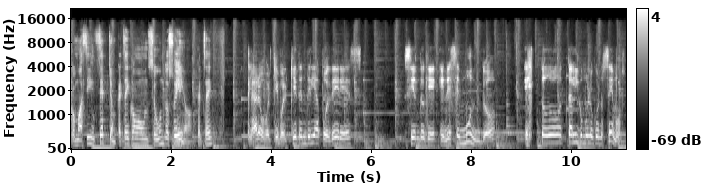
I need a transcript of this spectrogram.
Como así Inception, ¿cachai? Como un segundo sueño, ¿cachai? Claro, porque ¿por qué tendría poderes siendo que en ese mundo es todo tal y como lo conocemos?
